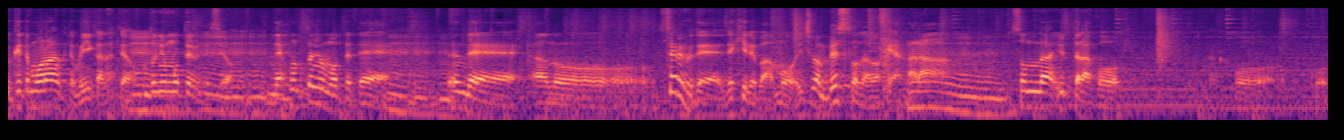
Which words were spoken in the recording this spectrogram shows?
受けてもらわなくてもいいかなって本当に思ってるんですよ。うんうんうんで本当に思ってて、なんで、あのーセルフでできればもう一番ベストなわけやから、うんそんな言ったらこうなんかこうこ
